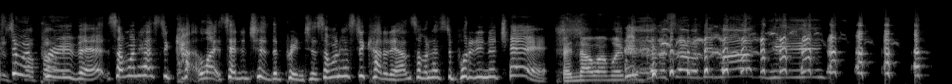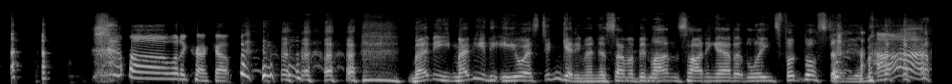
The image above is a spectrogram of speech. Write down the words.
has to pop up. approve it. Someone has to cut, like send it to the printer. Someone has to cut it out. And someone has to put it in a chair. And no one went, we've got Osama bin Laden here. Oh, what a crack up! maybe maybe the US didn't get him and Osama bin Laden's hiding out at Leeds football stadium. ah,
